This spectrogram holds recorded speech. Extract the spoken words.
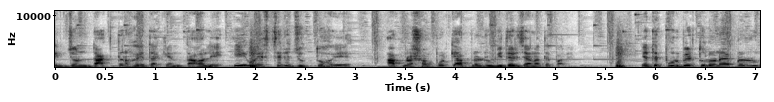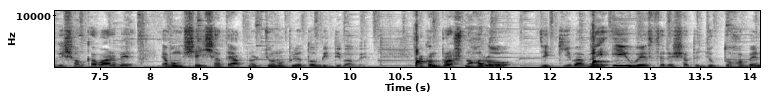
একজন ডাক্তার হয়ে থাকেন, তাহলে এই ওয়েবসাইটে যুক্ত হয়ে আপনার সম্পর্কে আপনার রুগীদের জানাতে পারেন। এতে পূর্বের তুলনায় আপনার রুগীর সংখ্যা বাড়বে এবং সেই সাথে আপনার জনপ্রিয়তাও বৃদ্ধি পাবে। এখন প্রশ্ন হলো যে কীভাবে এই ওয়েবসাইটের সাথে যুক্ত হবেন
